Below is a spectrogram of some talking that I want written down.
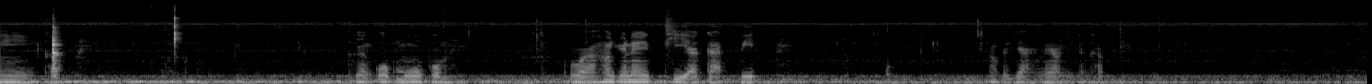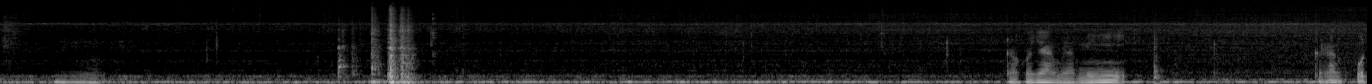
นี่ครับ เครื่องอบหมูผม เพราะว่าเราอยู่ในที่อากาศปิดเอาไปย่างแนวนี้นะครับนี่เราก็ย่างแบบนี้กำลังปวด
